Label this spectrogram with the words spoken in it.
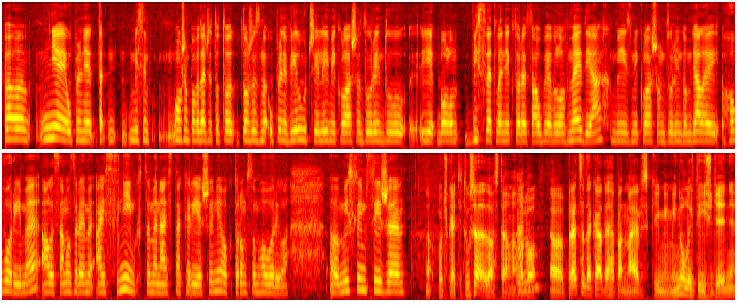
Uh, nie je úplne, myslím, môžem povedať, že toto, to, že sme úplne vylúčili Mikuláša Zurindu, je, bolo vysvetlenie, ktoré sa objavilo v médiách. My s Mikulášom Zurindom ďalej hovoríme, ale samozrejme aj s ním chceme nájsť také riešenie, o ktorom som hovorila. Uh, myslím si, že No, počkajte, tu sa zastávame, lebo uh, predseda KDH, pán Majerský, mi minulý týždeň uh,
